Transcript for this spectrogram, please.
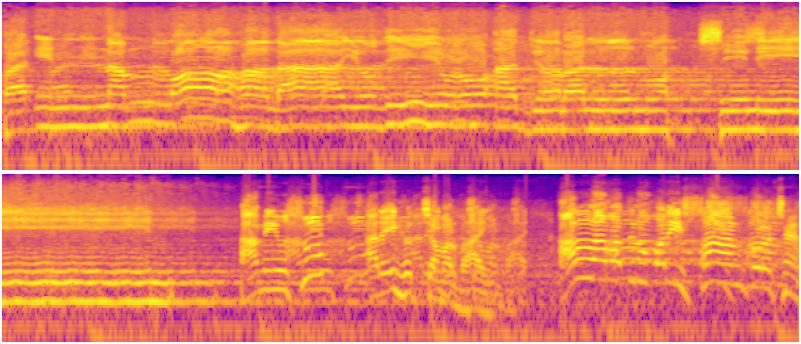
فإن الله لا يضيع أجر المحسنين আমি ইউসুফ আর এই হচ্ছে আমার ভাই আল্লাহ আমাদের উপর ইহসান করেছেন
